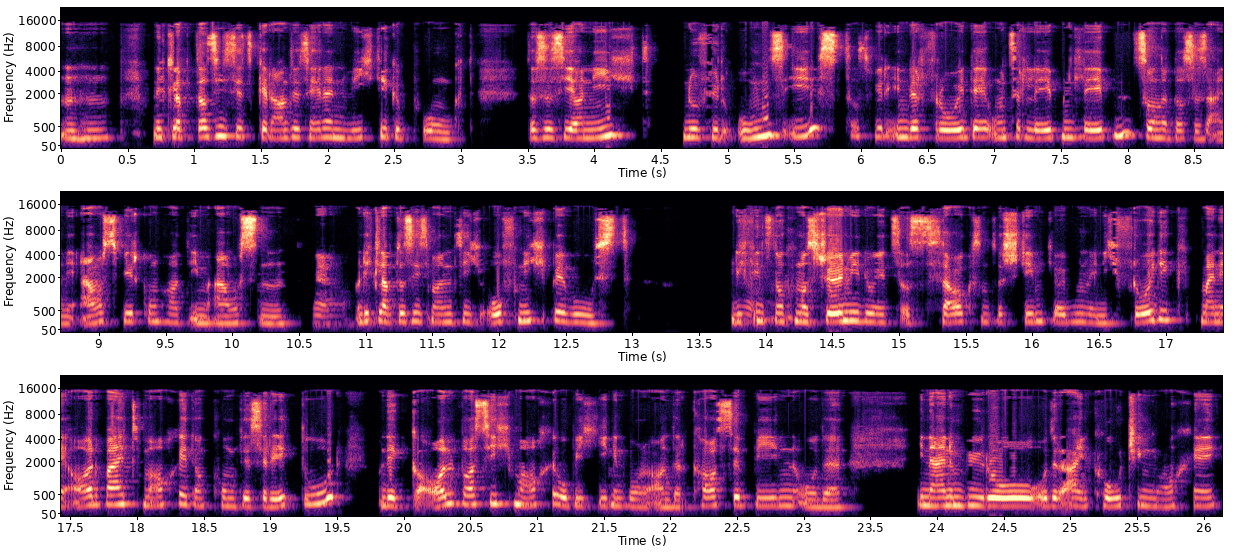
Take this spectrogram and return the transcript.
Mhm. Und ich glaube, das ist jetzt gerade sehr ein wichtiger Punkt, dass es ja nicht nur für uns ist, dass wir in der Freude unser Leben leben, sondern dass es eine Auswirkung hat im Außen. Ja. Und ich glaube, das ist man sich oft nicht bewusst. Und ich ja. finde es nochmals schön, wie du jetzt das sagst, und das stimmt ja eben, wenn ich freudig meine Arbeit mache, dann kommt es retour. Und egal, was ich mache, ob ich irgendwo an der Kasse bin oder in einem Büro oder ein Coaching mache,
